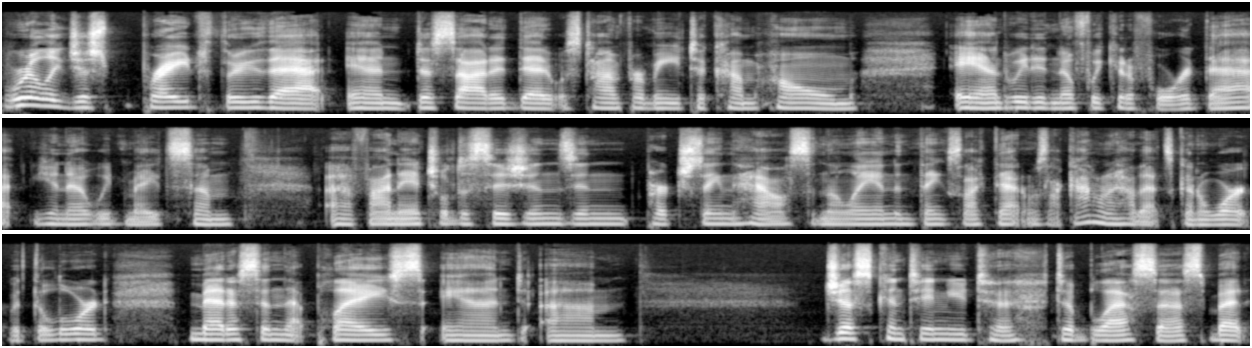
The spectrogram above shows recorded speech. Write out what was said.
really just prayed through that and decided that it was time for me to come home. And we didn't know if we could afford that. You know, we'd made some uh, financial decisions in purchasing the house and the land and things like that. And was like, I don't know how that's going to work. But the Lord met us in that place and, um, just continued to to bless us. But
